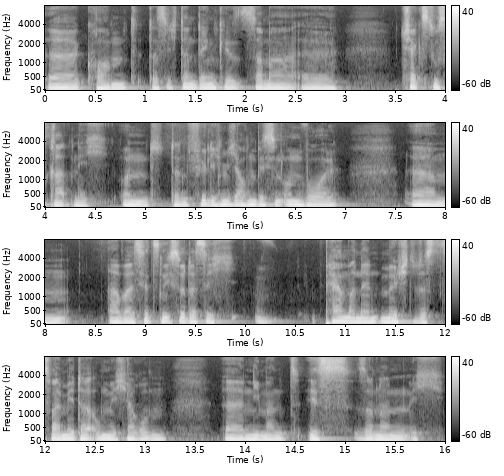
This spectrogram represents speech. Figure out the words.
äh, kommt, dass ich dann denke, sag mal, äh, checkst du es gerade nicht? Und dann fühle ich mich auch ein bisschen unwohl. Ähm, aber es ist jetzt nicht so, dass ich permanent möchte, dass zwei Meter um mich herum äh, niemand ist, sondern ich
